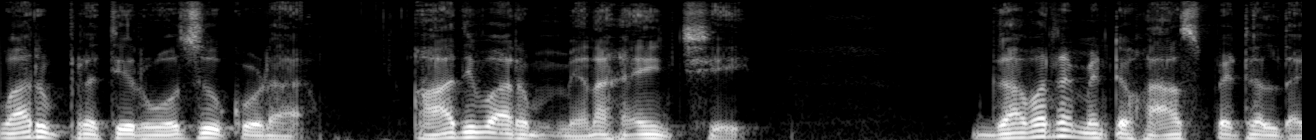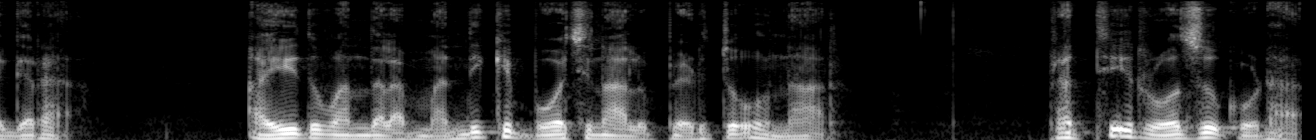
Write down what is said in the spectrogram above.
వారు ప్రతిరోజు కూడా ఆదివారం మినహాయించి గవర్నమెంట్ హాస్పిటల్ దగ్గర ఐదు వందల మందికి భోజనాలు పెడుతూ ఉన్నారు. ప్రతిరోజు కూడా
